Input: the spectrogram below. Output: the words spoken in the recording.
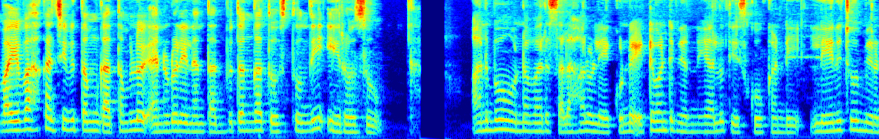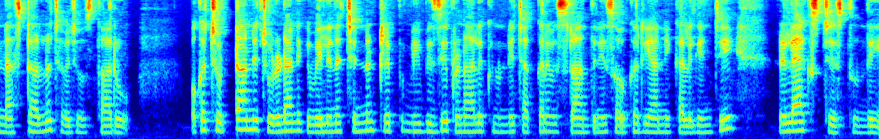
వైవాహిక జీవితం గతంలో ఎన్నడూ లేనంత అద్భుతంగా తోస్తుంది ఈరోజు అనుభవం ఉన్నవారి సలహాలు లేకుండా ఎటువంటి నిర్ణయాలు తీసుకోకండి. లేనిచో మీరు నష్టాలను చవిచూస్తారు. ఒక చుట్టాన్ని చూడడానికి వెళ్ళిన చిన్న ట్రిప్ మీ బిజీ ప్రణాళిక నుండి చక్కని విశ్రాంతిని సౌకర్యాన్ని కలిగించి రిలాక్స్ చేస్తుంది.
